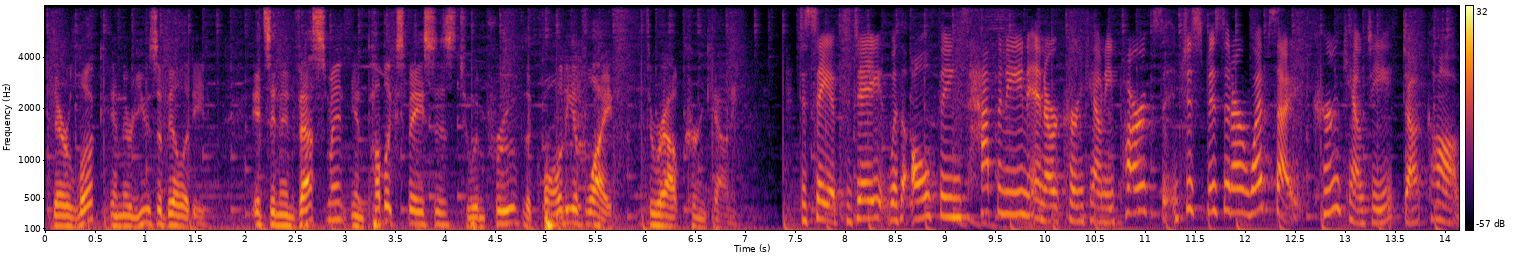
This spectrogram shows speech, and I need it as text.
their look, and their usability. It's an investment in public spaces to improve the quality of life throughout Kern County. To stay up to date with all things happening in our Kern County parks, just visit our website, kerncounty.com.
